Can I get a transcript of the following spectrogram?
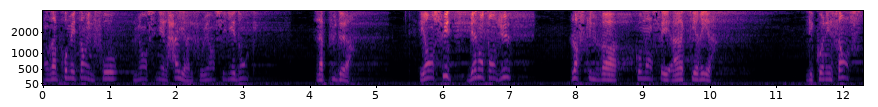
Dans un premier temps, il faut lui enseigner le haya, il faut lui enseigner donc la pudeur. Et ensuite, bien entendu, lorsqu'il va commencer à acquérir des connaissances,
